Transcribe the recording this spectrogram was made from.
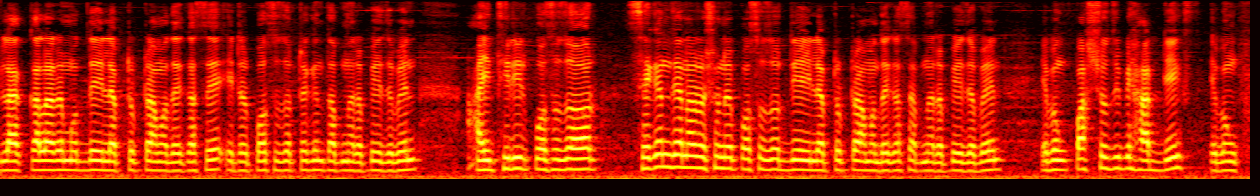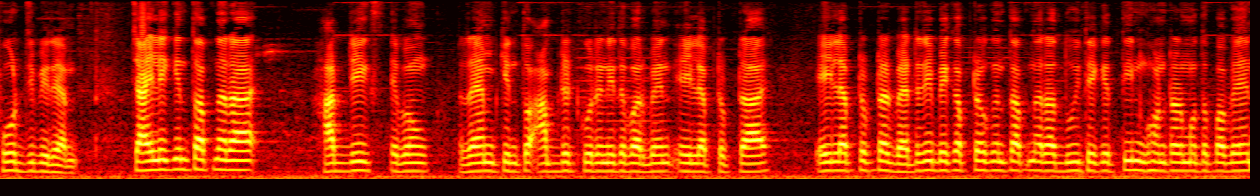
ব্ল্যাক কালারের মধ্যে এই ল্যাপটপটা আমাদের কাছে। এটার প্রসেসরটা কিন্তু আপনারা পেয়ে যাবেন। আই থ্রির প্রসেসর সেকেন্ড জেনারেশনের প্রসেসর দিয়ে এই ল্যাপটপটা আমাদের কাছে আপনারা পেয়ে যাবেন। এবং পাঁচশো জিবি হার্ড ডিস্ক এবং ফোর জিবি র্যাম চাইলে কিন্তু আপনারা হার্ড ডিস্ক এবং র্যাম কিন্তু আপডেট করে নিতে পারবেন এই ল্যাপটপটায় এই ল্যাপটপটার ব্যাটারি ব্যাকআপটাও কিন্তু আপনারা দুই থেকে তিন ঘণ্টার মতো পাবেন।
